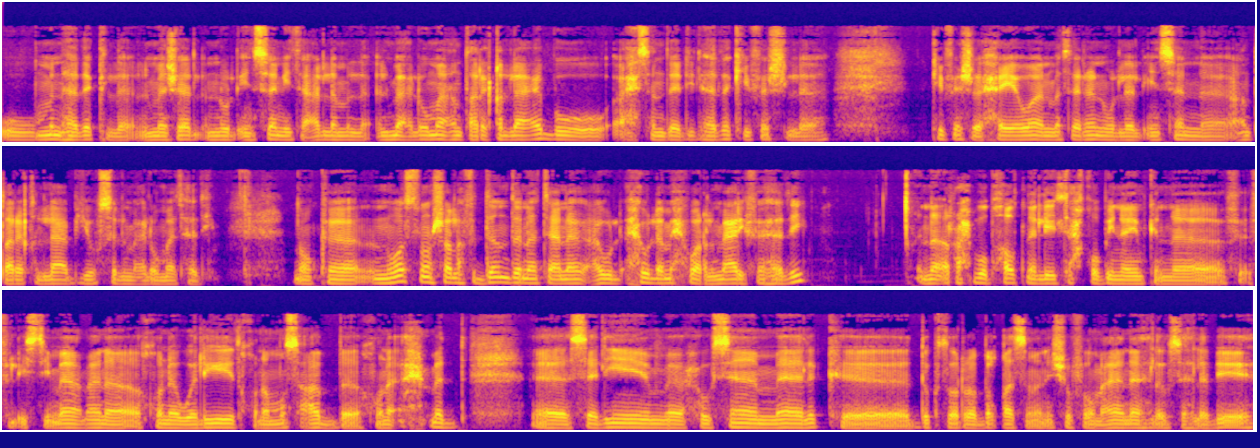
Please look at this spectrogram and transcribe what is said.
ومن هذاك المجال أنه الإنسان يتعلم المعلومة عن طريق اللعب وأحسن دليل هذا كيفاش كيفاش الحيوان مثلا ولا الإنسان عن طريق اللعب يوصل المعلومات هذه. دونك نواصلوا إن شاء الله في الدندنة تاعنا حول محور المعرفة هذه. نرحبوا بخوتنا اللي التحقوا بنا يمكن آه، في الاستماع. معنا أخونا وليد أخونا مصعب أخونا أحمد آه، سليم حسام مالك آه، الدكتور بالقاسم نشوفه معنا أهلا وسهلا به.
